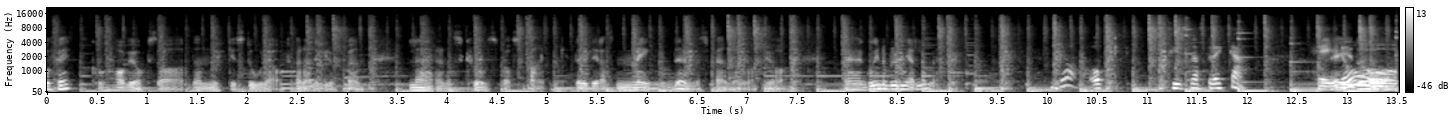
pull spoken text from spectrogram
På Fetco har vi också den mycket stora och spännande gruppen Lärarnas kunskapsbank där det delas mängder med spännande material. Eh, gå in och bli medlem. Ja, och tills nästa vecka. Hej då!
